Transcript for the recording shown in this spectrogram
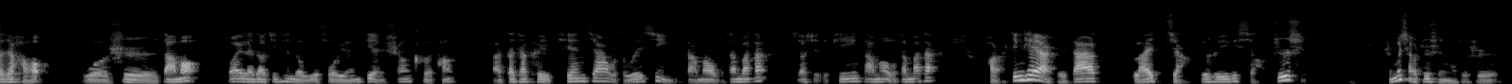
大家好，我是大猫，欢迎来到今天的无货源电商课堂啊！大家可以添加我的微信大猫五三八三，小写的拼音大猫五三八三。好了，今天呀，给大家来讲就是一个小知识，什么小知识呢？就是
